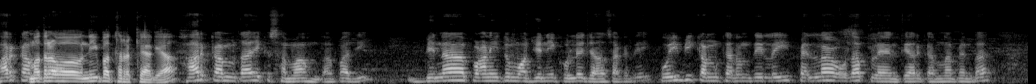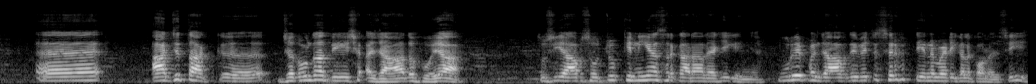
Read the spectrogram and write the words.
ਹਰ ਕੰਮ ਮਤਲਬ ਨੀਂਹ ਪੱਥਰ ਰੱਖਿਆ ਗਿਆ। ਹਰ ਕੰਮ ਦਾ ਇੱਕ ਸਮਾਂ ਹੁੰਦਾ ਭਾਜੀ। ਬਿਨਾ ਪਾਣੀ ਤੋਂ ਮੌਜੇ ਨਹੀਂ ਖੋਲੇ ਜਾ ਸਕਦੇ। ਕੋਈ ਵੀ ਕੰਮ ਕਰਨ ਦੇ ਲਈ ਪਹਿਲਾਂ ਉਹਦਾ ਪਲਾਨ ਤਿਆਰ ਕਰਨਾ ਪੈਂਦਾ। ਅੱਜ ਤੱਕ ਜਦੋਂ ਦਾ ਦੇਸ਼ ਆਜ਼ਾਦ ਹੋਇਆ ਤੁਸੀਂ ਆਪ ਸੋਚੋ ਕਿੰਨੀਆਂ ਸਰਕਾਰਾਂ ਰਹਿ ਕੇ ਗਈਆਂ। ਪੂਰੇ ਪੰਜਾਬ ਦੇ ਵਿੱਚ ਸਿਰਫ ਤਿੰਨ ਮੈਡੀਕਲ ਕਾਲਜ ਸੀ।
